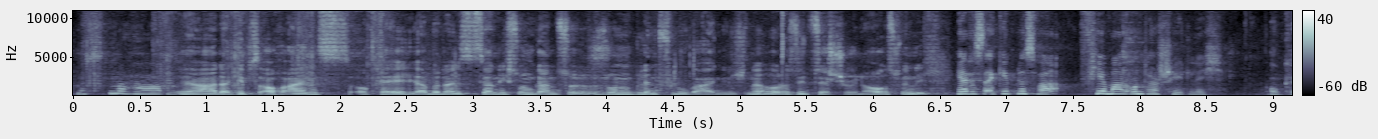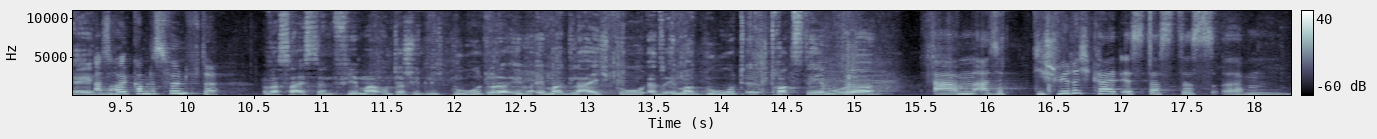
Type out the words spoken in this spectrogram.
Müssten wir haben. Ja, da gibt's auch eins. Okay, aber dann ist es ja nicht so ein ganz so ein Blindflug eigentlich, ne? Oder sieht sehr schön aus, finde ich. Ja, das Ergebnis war viermal unterschiedlich. Okay. Also heute kommt das fünfte. Was heißt denn viermal unterschiedlich gut oder immer, immer gleich gut? Also immer gut äh, trotzdem oder? Ähm, also die Schwierigkeit ist, dass das ähm,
